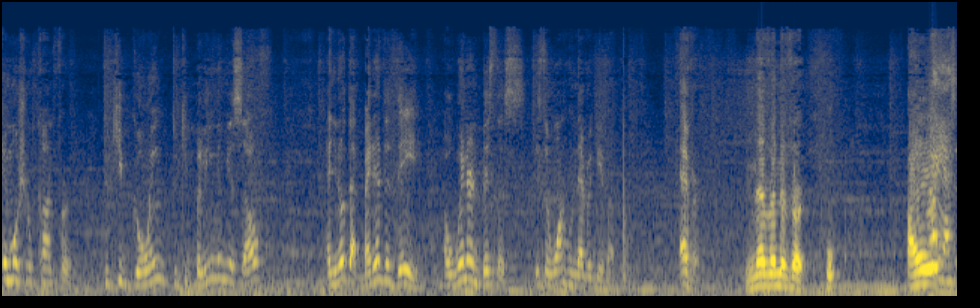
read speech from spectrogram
emotional comfort, to keep going, to keep believing in yourself. And you know that by the end of the day, a winner in business is the one who never gave up. Ever. Never, never. I, oh, Yes,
